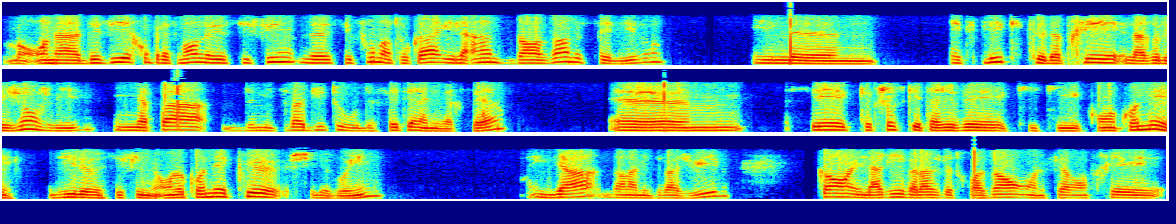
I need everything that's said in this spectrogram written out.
bon, on a dévié complètement. Le Sifoun, le Sifoun, en tout cas, il a un, dans un de ses livres, il euh, explique que d'après la religion juive, il n'y a pas de mitzvah du tout de fêter l'anniversaire. Euh, c'est quelque chose qui est arrivé, qui, qui, qu'on connaît, dit le Sifin, on le connaît que chez les Goïms. Il y a dans la mitzvah juive, quand il arrive à l'âge de 3 ans, on le fait rentrer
